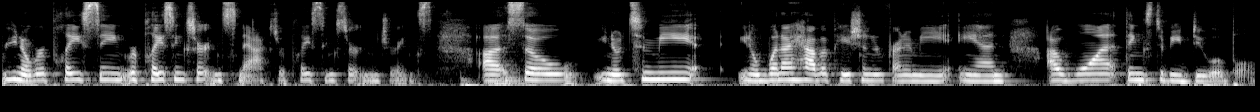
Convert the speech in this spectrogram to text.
you know replacing replacing certain snacks, replacing certain drinks. Uh, Mhm. So you know to me, you know when I have a patient in front of me and I want things to be doable.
